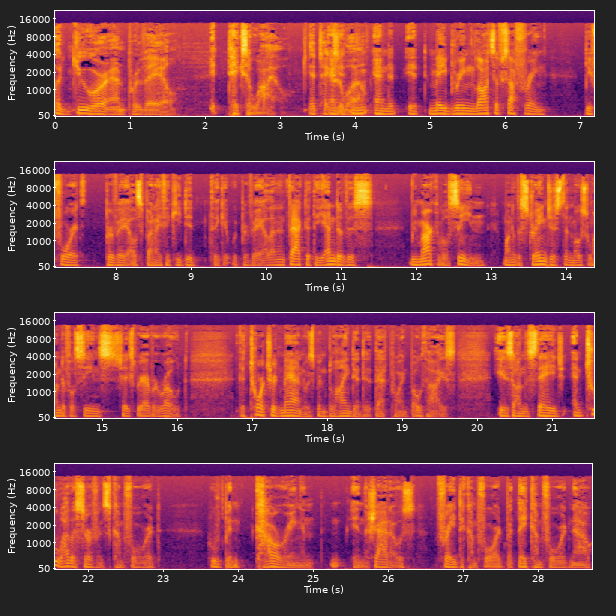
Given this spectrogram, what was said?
endure and prevail. It takes a while. It takes and a it, while, and it, it may bring lots of suffering before it prevails. But I think he did think it would prevail, and in fact, at the end of this remarkable scene, one of the strangest and most wonderful scenes Shakespeare ever wrote. The tortured man who's been blinded at that point, both eyes, is on the stage, and two other servants come forward who've been cowering in, in the shadows, afraid to come forward, but they come forward now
